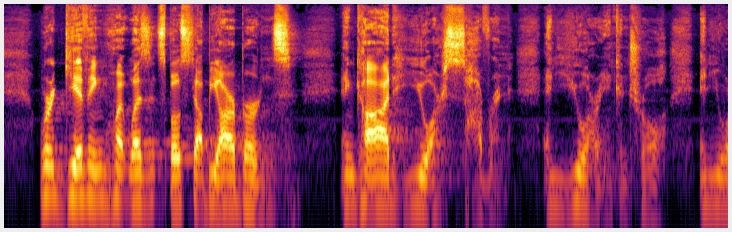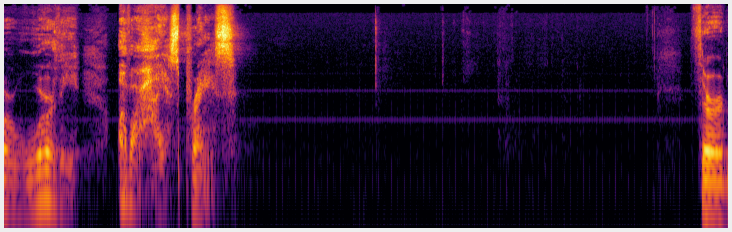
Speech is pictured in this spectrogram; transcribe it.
we're giving what wasn't supposed to be our burdens. And God, you are sovereign and you are in control and you are worthy of our highest praise. Third,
